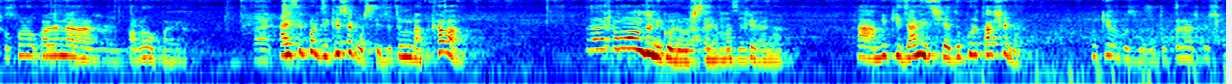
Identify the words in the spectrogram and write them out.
শুকুরও করে না আর ভালোও পায় না। আইসি পর জিজ্ঞাসা করছি যে তুমি ভাত খাবা? তা কেমন জানি করে উঠছে ভাত খেবে না। তা আমি কি জানি, সে দুপুরে তো আসে না। আমি কীভাবে বুঝব যে দুপুরে আসবে সে?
